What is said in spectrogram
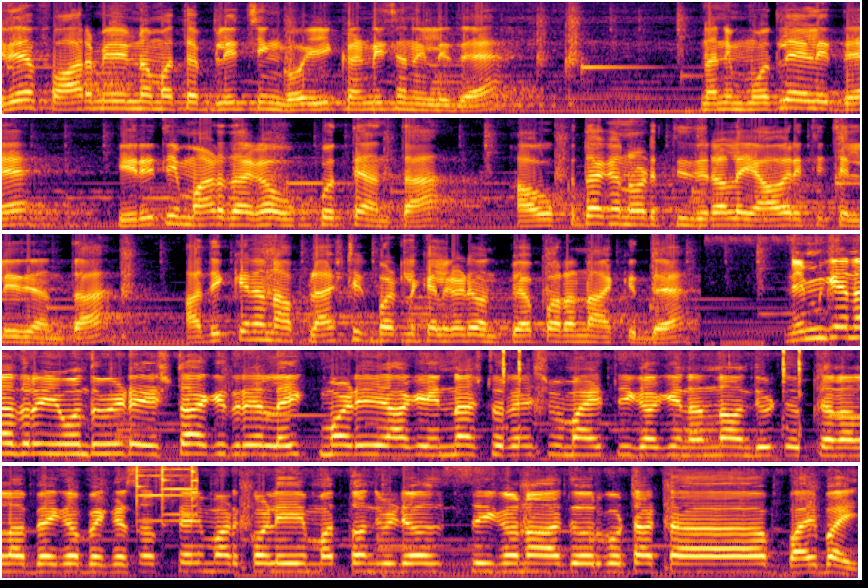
ಇದೇ ಫಾರ್ಮಿಲಿನ ಮತ್ತೆ ಬ್ಲೀಚಿಂಗು ಈ ಕಂಡೀಷನ್ ಇಲ್ಲಿದೆ ನಾನು ನಿಮ್ಗೆ ಮೊದಲೇ ಹೇಳಿದ್ದೆ ಈ ರೀತಿ ಮಾಡಿದಾಗ ಉಕ್ಕುತ್ತೆ ಅಂತ. ಆ ಉಕ್ಕಿದಾಗ ನೋಡ್ತಿದ್ದೀರಲ್ಲ ಯಾವ ರೀತಿ ಚೆಲ್ಲಿದೆ ಅಂತ. ಅದಕ್ಕೆ ನಾನು ಆ ಪ್ಲಾಸ್ಟಿಕ್ ಬಾಟ್ಲ್ ಕೆಳಗಡೆ ಒಂದು ಪೇಪರನ್ನು ಹಾಕಿದ್ದೆ. ನಿಮ್ಗೇನಾದರೂ ಈ ಒಂದು ವಿಡಿಯೋ ಇಷ್ಟ ಆಗಿದ್ರೆ ಲೈಕ್ ಮಾಡಿ, ಹಾಗೆ ಇನ್ನಷ್ಟು ರೇಷ್ಮೆ ಮಾಹಿತಿಗಾಗಿ ನನ್ನ ಒಂದು ಯೂಟ್ಯೂಬ್ ಚಾನಲ್ನ ಬೇಗ ಬೇಗ ಸಬ್ಸ್ಕ್ರೈಬ್ ಮಾಡ್ಕೊಳ್ಳಿ. ಮತ್ತೊಂದು ವಿಡಿಯೋ ಸಿಗೋಣ. ಅದುವರೆಗೂ ಟಾಟಾ ಬಾಯ್ ಬಾಯ್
